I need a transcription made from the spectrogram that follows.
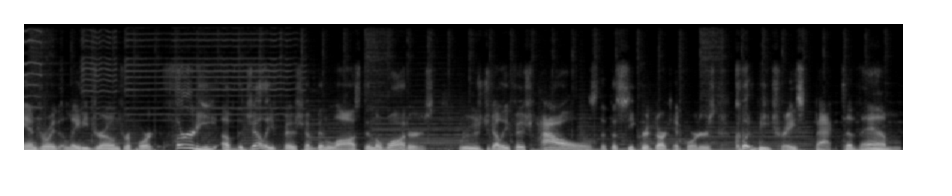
android lady drones report 30 of the jellyfish have been lost in the waters. Rouge Jellyfish howls that the secret dark headquarters could be traced back to them.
